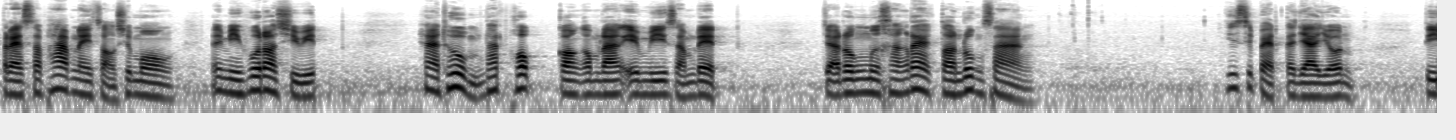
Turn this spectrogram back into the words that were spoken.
แปรสภาพใน 2 ชั่วโมง ไม่มีผู้รอดชีวิต 5 ทุ่มนัดพบกองกำลัง MV สำเร็จ จะลงมือครั้งแรกตอนรุ่งสาง 28 กันยายน ตี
